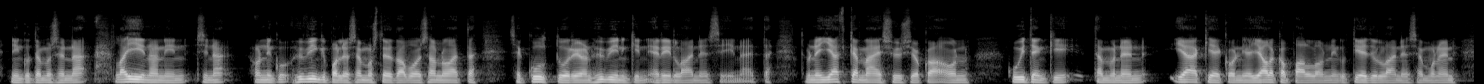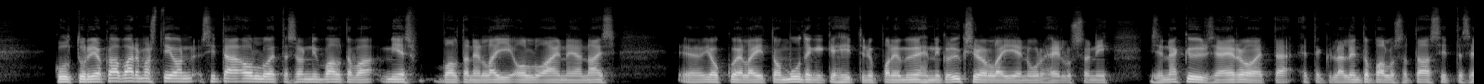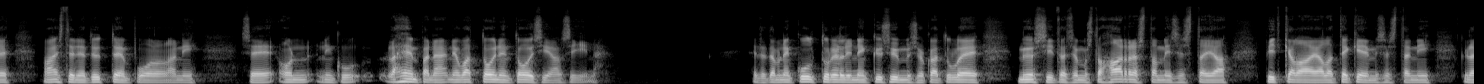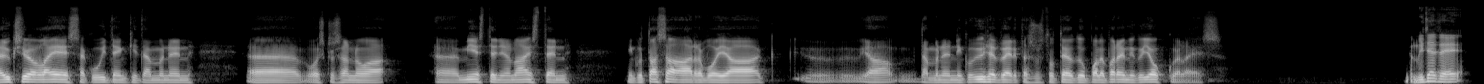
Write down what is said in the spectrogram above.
niin kuin tämmöisenä lajina, niin siinä on niin hyvinkin paljon semmoista, jota voi sanoa, että se kulttuuri on hyvinkin erilainen siinä, että tämmöinen jätkämäisyys, joka on kuitenkin tämmöinen jääkiekon ja jalkapallon niin kuin tietynlainen semmoinen kulttuuri, joka varmasti on sitä ollut, että se on niin valtava miesvaltainen laji ollut aina ja nais, joukkuelajit on muutenkin kehittynyt paljon myöhemmin kuin yksilölajien urheilussa, niin, niin se näkyy se ero, että, että kyllä lentopallossa taas sitten se naisten ja tyttöjen puolella, niin se on niin kuin lähempänä, ne ovat toinen toisiaan siinä. Että tämmöinen kulttuurillinen kysymys, joka tulee myös siitä semmoista harrastamisesta ja pitkällä ajalla tekemisestä, niin kyllä yksilölajeissa kuitenkin tämmöinen, voisiko sanoa, miesten ja naisten niin kuin tasa-arvo ja, ja tämmöinen niin kuin yhdenvertaisuus toteutuu paljon paremmin kuin joukkuelajeissa. No mitä te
